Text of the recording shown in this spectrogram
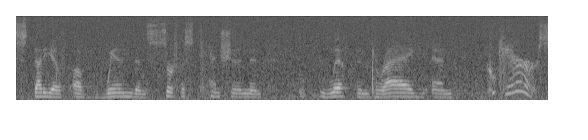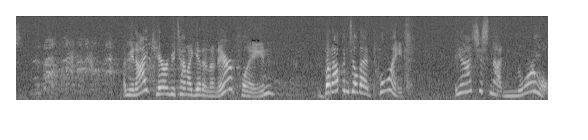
study of, of wind and surface tension and lift and drag, and who cares? I mean, I care every time I get in an airplane, but up until that point, you know, it's just not normal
